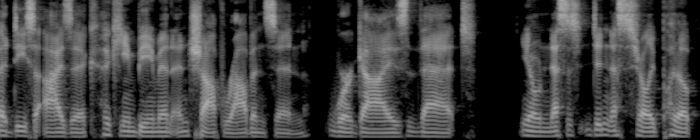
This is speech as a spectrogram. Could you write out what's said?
Adisa Isaac, Hakeem Beamon, and Chop Robinson were guys that you know, necess- didn't necessarily put up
